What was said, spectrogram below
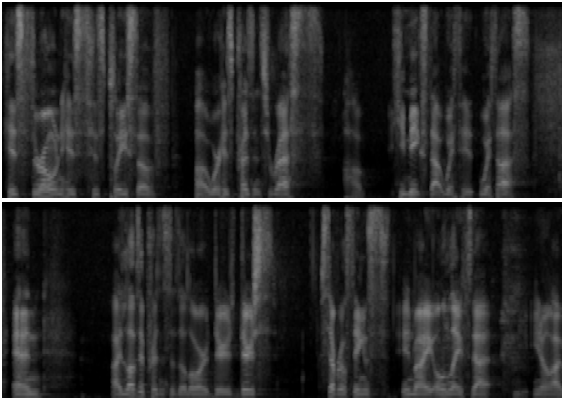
His throne, His His place of uh, where His presence rests. Uh, he makes that with, it, with us. And I love the presence of the Lord. There, there's several things in my own life that, you know, I,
